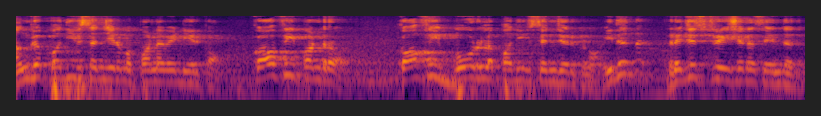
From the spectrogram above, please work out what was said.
அங்கே பதிவு செஞ்சு நம்ம பண்ண வேண்டியிருக்கோம். காஃபி பண்ணுறோம் காஃபி போர்டில் பதிவு செஞ்சுருக்கணும். இது வந்து ரெஜிஸ்ட்ரேஷனை சேர்ந்தது.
